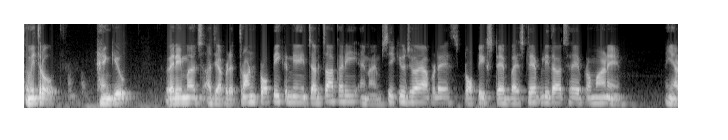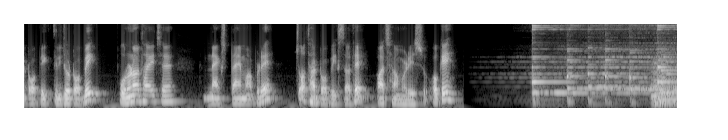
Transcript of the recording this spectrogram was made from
તો મિત્રો થેન્ક યુ વેરી મચ આજે આપણે ત્રણ ટોપિકની ચર્ચા કરી. એના એમસીક્યુ જોયા આપણે. ટોપિક સ્ટેપ બાય સ્ટેપ લીધા છે એ પ્રમાણે. અહીંયા ટોપિક ત્રીજો ટોપિક પૂર્ણ થાય છે. નેક્સ્ટ ટાઈમ આપણે ચોથા ટોપિક સાથે પાછા મળીશું. Okay Thank you.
